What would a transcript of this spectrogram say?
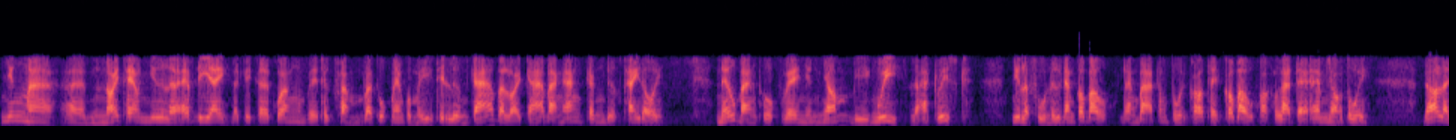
nhưng mà à, nói theo như là FDA là cái cơ quan về thực phẩm và thuốc men của Mỹ thì lượng cá và loài cá bạn ăn cần được thay đổi. Nếu bạn thuộc về những nhóm bị nguy là at risk như là phụ nữ đang có bầu, đàn bà trong tuổi có thể có bầu hoặc là trẻ em nhỏ tuổi. Đó là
